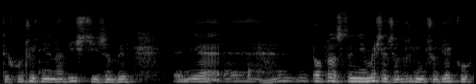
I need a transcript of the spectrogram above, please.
tych uczuć nienawiści, żeby nie, po prostu nie myśleć o drugim człowieku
